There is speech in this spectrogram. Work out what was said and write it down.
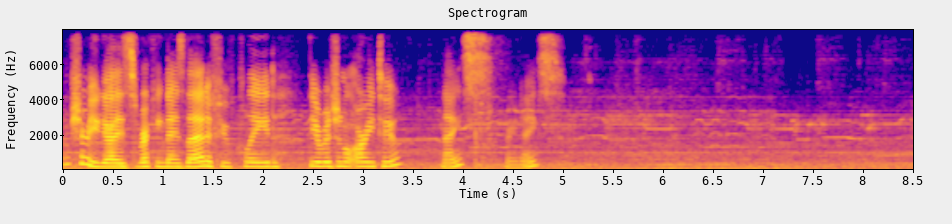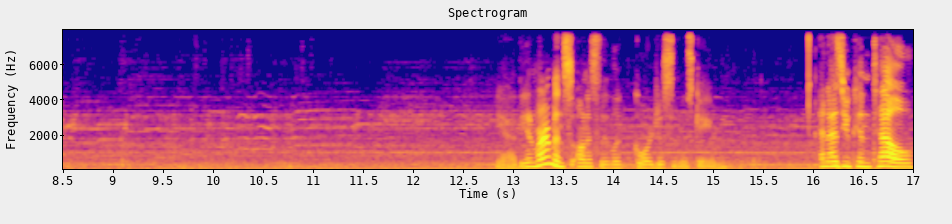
I'm sure you guys recognize that if you've played the original RE2. Nice, very nice. Yeah, the environments honestly look gorgeous in this game. And as you can tell...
